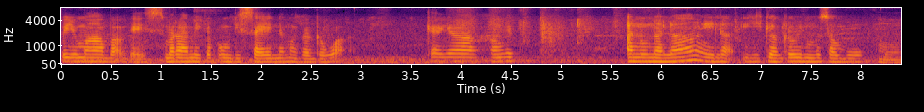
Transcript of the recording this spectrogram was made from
Pa yung mahaba guys, marami ka pong design na magagawa. Kaya hanggat ano na lang, ila, igagawin mo sa buhok mo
